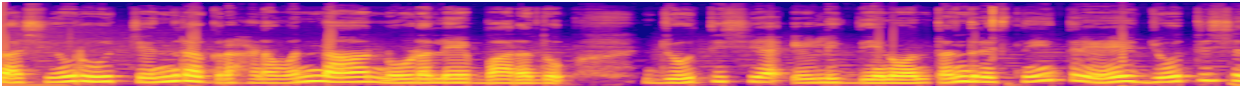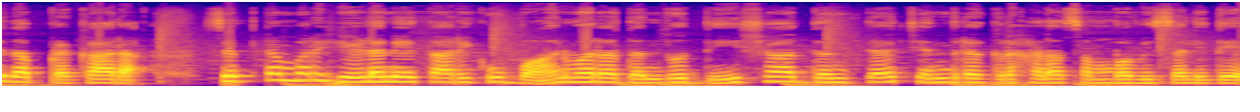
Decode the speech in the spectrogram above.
ರಾಶಿಯವರು ಚಂದ್ರಗ್ರಹಣವನ್ನು ನೋಡಲೇಬಾರದು. ಜ್ಯೋತಿಷ್ಯ ಹೇಳಿದ್ದೇನು ಅಂತಂದರೆ ಸ್ನೇಹಿತರೆ, ಜ್ಯೋತಿಷ್ಯದ ಪ್ರಕಾರ ಸೆಪ್ಟೆಂಬರ್ ಏಳನೇ ತಾರೀಕು ಭಾನುವಾರದಂದು ದೇಶಾದ್ಯಂತ ಚಂದ್ರಗ್ರಹಣ ಸಂಭವಿಸಲಿದೆ.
